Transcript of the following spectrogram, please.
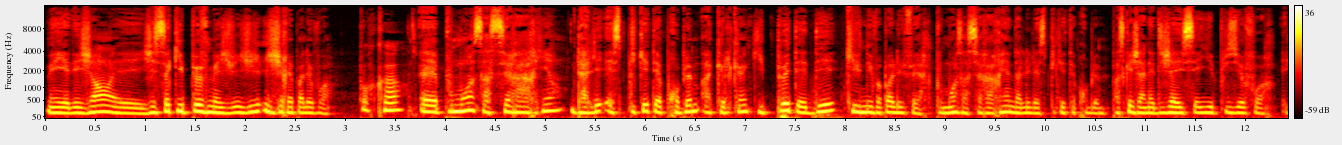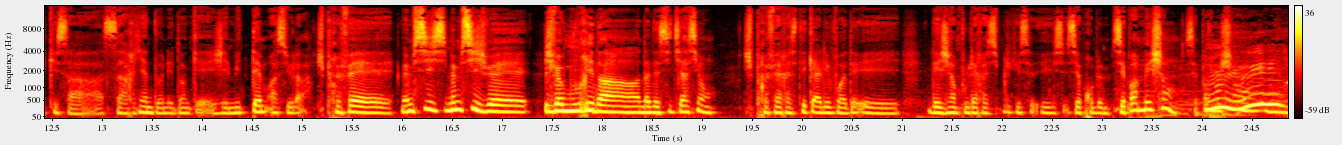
Mais il y a des gens, et je sais qu'ils peuvent, mais je j'irai pas les voir. Pourquoi? Et pour moi, ça sert à rien d'aller expliquer tes problèmes à quelqu'un qui peut t'aider, qui ne va pas le faire. Pour moi, ça sert à rien d'aller lui expliquer tes problèmes. Parce que j'en ai déjà essayé plusieurs fois et que ça, ça a rien donné. Donc, euh, j'ai mis thème à celui-là. Je préfère, même si, même si je vais, je vais mourir dans, dans des situations. Je préfère rester qu'aller voir des, des gens pour leur expliquer ces, ces- ces problèmes. C'est pas méchant, c'est pas Mmh, méchant. oui. Bon,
